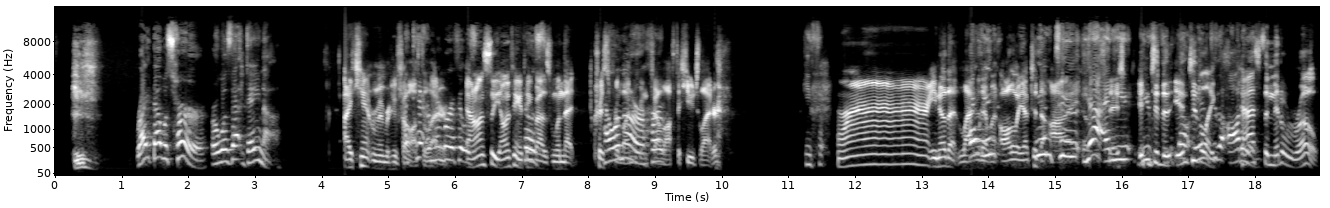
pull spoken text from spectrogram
right? That was her, or was that Dana? I can't remember who fell I off the ladder. remember if it was- and honestly, the only thing I think about is when that Christopher Lundgren fell off the huge ladder. He f- you know that ladder Oh, that in- went all the way up to the into- eye. of the yeah, and stage. he- he into the fell into the like the past the middle row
